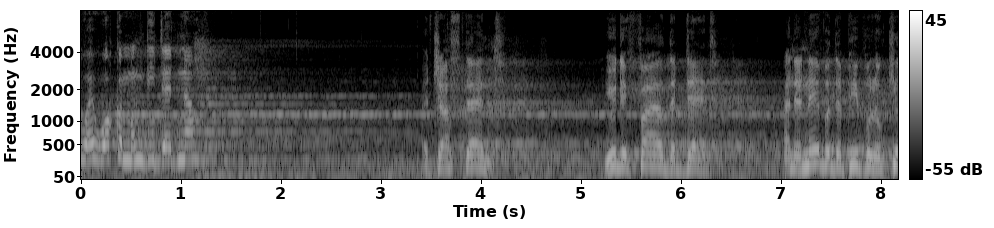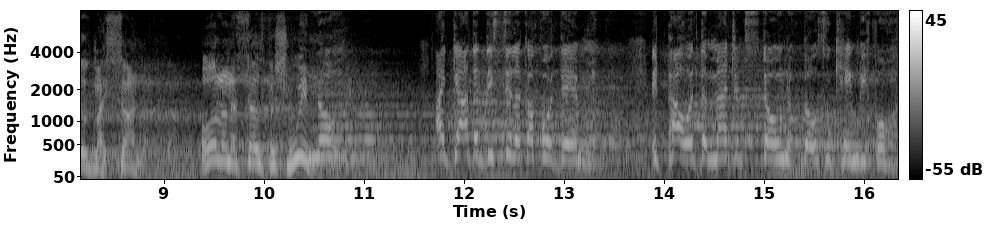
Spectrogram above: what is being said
Do I walk among the dead now? A just end. You defiled the dead and enabled the people who killed my son. All on a selfish whim. No. I gathered the silica for them. It powered the magic stone of those who came before.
